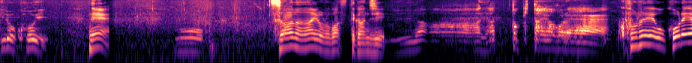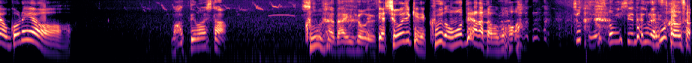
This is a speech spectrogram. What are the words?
色濃い。ねえ。もう。ツアー7色のバスって感じ。いやーやっと来たよこれ。これよこれよこれよ。待ってました。視空聴者代表です。いや正直ね食うと思ってなかった僕も。ちょっとよそ見してたぐらい。そうそう。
